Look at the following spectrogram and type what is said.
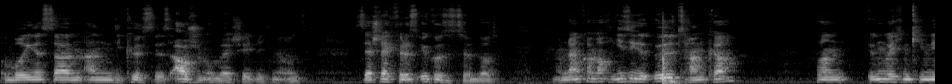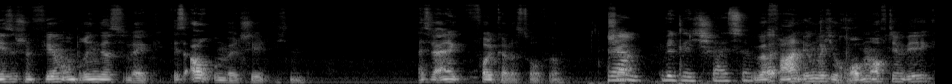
und bringen es dann an die Küste. Ist auch schon umweltschädlich ne? und sehr schlecht für das Ökosystem dort. Und dann kommen auch riesige Öltanker von irgendwelchen chinesischen Firmen und bringen das weg. Ist auch umweltschädlich. Es wäre eine Vollkatastrophe. Ja, Schon. wirklich scheiße. Überfahren irgendwelche Robben auf dem Weg?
